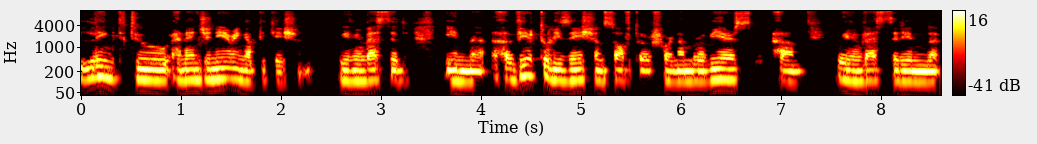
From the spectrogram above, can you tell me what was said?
linked to an engineering application. We've invested in uh, virtualization software for a number of years. Um, we've invested in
